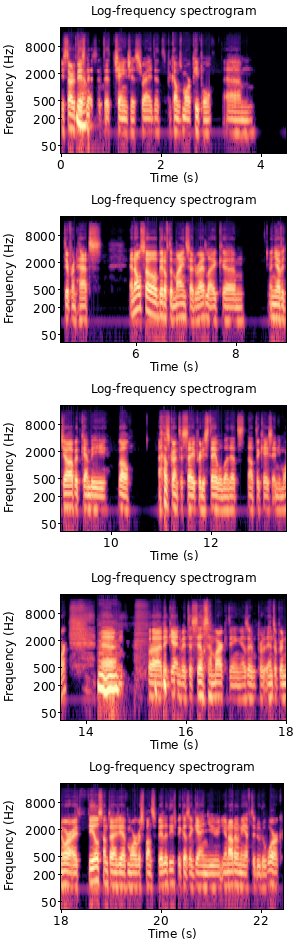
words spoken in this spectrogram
You start a Yeah. business, it, it changes, right? It becomes more people, um, different hats, and also a bit of the mindset, right? Like um, when you have a job, it can be well. I was going to say pretty stable, but that's not the case anymore. hmm Um, but again, with the sales and marketing as an entrepreneur, I feel sometimes you have more responsibilities because again, you you not only have to do the work,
